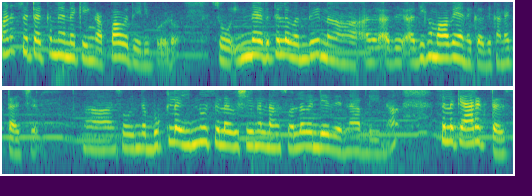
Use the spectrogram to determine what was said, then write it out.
மனசு டக்குன்னு எனக்கு எங்கள் அப்பாவை தேடி போயிடும். ஸோ இந்த இடத்துல வந்து நான் அது அது அதிகமாகவே எனக்கு அது கனெக்ட் ஆச்சு. ஸோ இந்த புக்கில் இன்னும் சில விஷயங்கள் நான் சொல்ல வேண்டியது என்ன அப்படின்னா சில கேரக்டர்ஸ்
